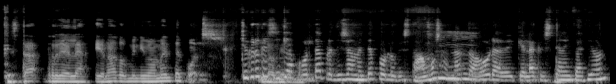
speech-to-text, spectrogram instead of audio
que está relacionado mínimamente, pues Yo creo que sí que aporta precisamente por lo que estábamos hablando Mm. ahora, de que la cristianización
